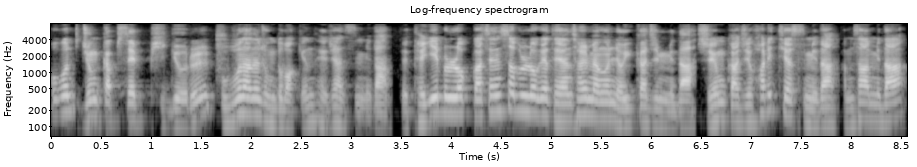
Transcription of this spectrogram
혹은 기준값의 비교를 구분하는 정도밖에 되지 않습니다. 네, 대기 블록과 센서 블록에 대한 설명은 여기까지입니다. 지금까지 화리티였습니다. 감사합니다.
